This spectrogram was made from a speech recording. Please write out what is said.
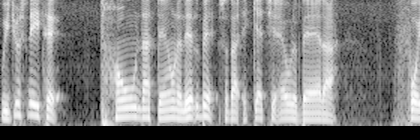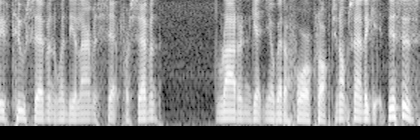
we just need to tone that down a little bit so that it gets you out of bed at 527 when the alarm is set for 7 rather than getting you out of bed at 4 o'clock. Do you know what I'm saying? Like, this is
